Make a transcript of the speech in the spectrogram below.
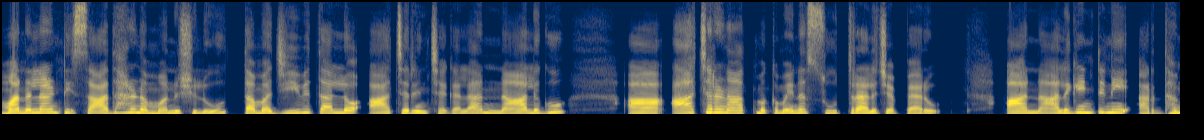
మనలాంటి సాధారణ మనుషులు తమ జీవితాల్లో ఆచరించగల నాలుగు ఆ ఆచరణాత్మకమైన సూత్రాలు చెప్పారు. ఆ నాలుగింటిని అర్థం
